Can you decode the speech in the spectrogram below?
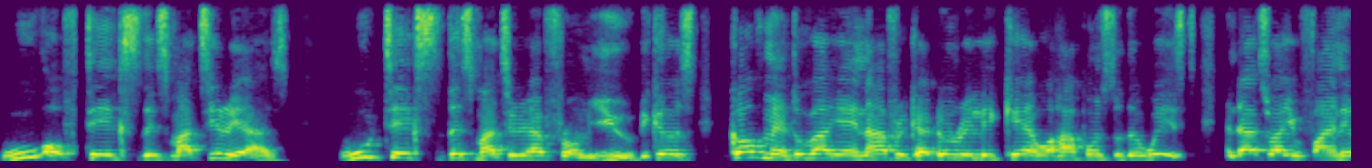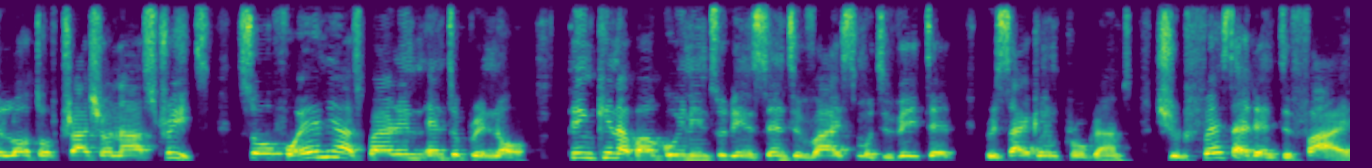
who of takes these materials who takes this material from you because government over here in africa don't really care what happens to the waste and that's why you find a lot of trash on our streets so for any aspiring entrepreneur thinking about going into the incentivized motivated recycling programs should first identify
